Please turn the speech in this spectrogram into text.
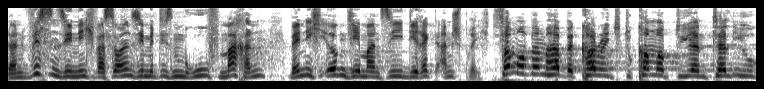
dann wissen sie nicht, was sollen sie mit diesem Ruf machen, wenn nicht irgendjemand sie direkt anspricht. Some of them have the courage to come up to you and tell you,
